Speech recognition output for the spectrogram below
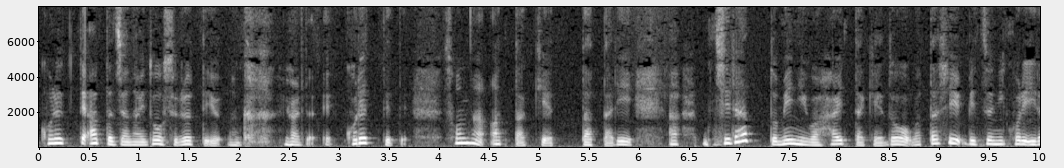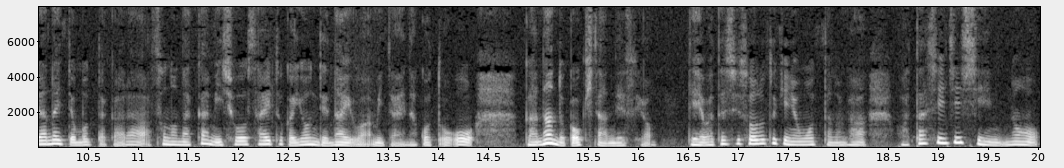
これってあったじゃないどうするっていうなんか言われて「えこれって」って「そんなんあったっけ?」だったりあちらっと目には入ったけど私別にこれいらないって思ったからその中身詳細とか読んでないわみたいなことをが何度か起きたんですよ。で私その時に思ったのが私自身の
